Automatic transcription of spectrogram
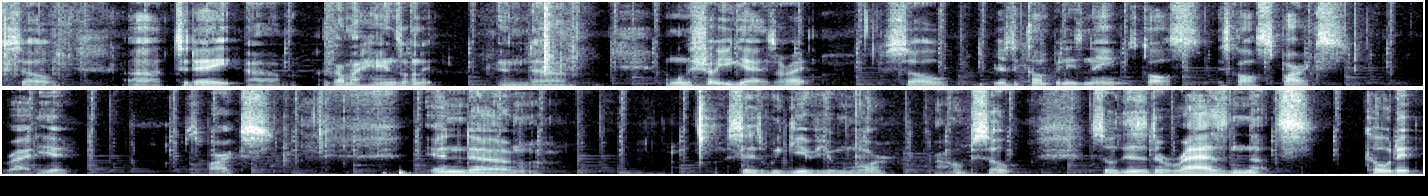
So uh, today um, I got my hands on it, and uh, I'm gonna show you guys. All right. So here's the company's name. It's called it's called Sparkxx, right here. Sparkxx, and um, says we give you more. I hope so. So this is the RazNuts, coated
